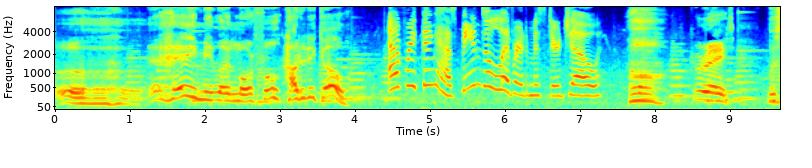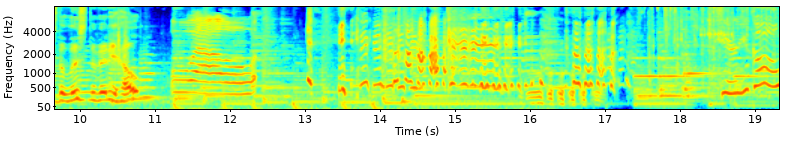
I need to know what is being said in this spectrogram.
Uh, hey, Mila and Morphle, how did it go? Everything has been delivered, Mr. Joe. Oh, great. Was the list of any help? Well. Here you go.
